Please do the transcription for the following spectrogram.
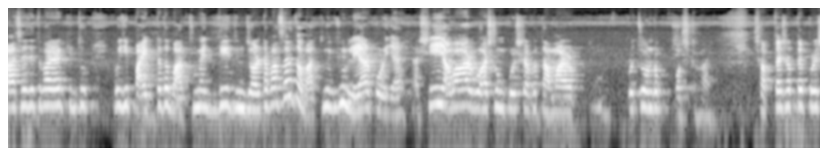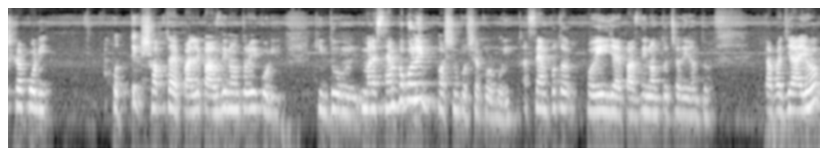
কাছা যেতে পারে, কিন্তু ওই যে পাইপটা তো বাথরুমে দিয়ে জলটা পাস হয় তো, বাথরুমে কিছু লেয়ার পড়ে যায়। আর সেই আবার ওয়াশরুম পরিষ্কার করতে আমার প্রচণ্ড কষ্ট হয়। সপ্তাহে সপ্তাহে পরিষ্কার করি, প্রত্যেক সপ্তাহে পারলে পাঁচ দিন অন্তরেই করি। কিন্তু মানে শ্যাম্পু করলেই ওয়াশরুম পরিষ্কার করবোই। আর শ্যাম্পু তো হয়েই যায় পাঁচ দিন অন্তর ছ দিন অন্তর। তারপর যাই হোক,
